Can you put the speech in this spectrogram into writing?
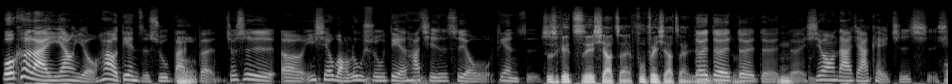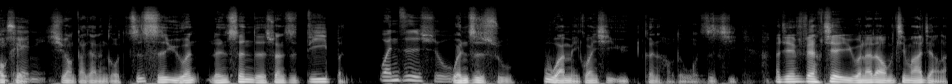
博客来一样有，还有电子书嗯版本，就是呃一些网络书店，它其实是有电子。就是可以直接下载、付费下载。对对对对嗯对，希望大家可以支持，谢谢你。希望大家能够支持语文人生的算是第一本文字书，文字书《不完美关系与更好的我自己》。那今天非常谢谢宇文来到我们金马奖了，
